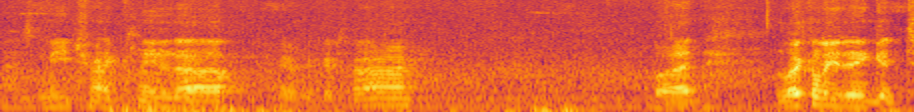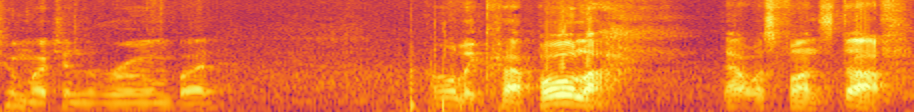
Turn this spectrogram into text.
That was me trying to clean it up. There's the guitar. But luckily didn't get too much in the room, but holy crapola. That was fun stuff.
